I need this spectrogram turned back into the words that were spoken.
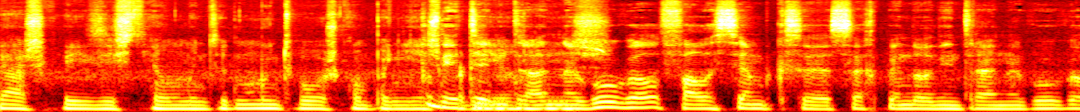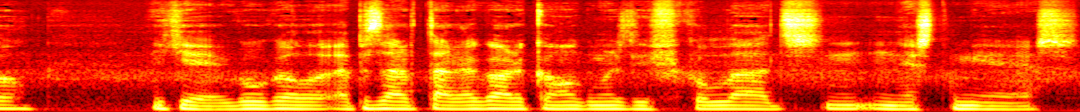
acho que existiam muito, muito boas companhias Podia para ter entrado na. Google, fala sempre que se, se arrependeu de entrar na Google. E que é, Google, apesar de estar agora com algumas dificuldades neste mês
